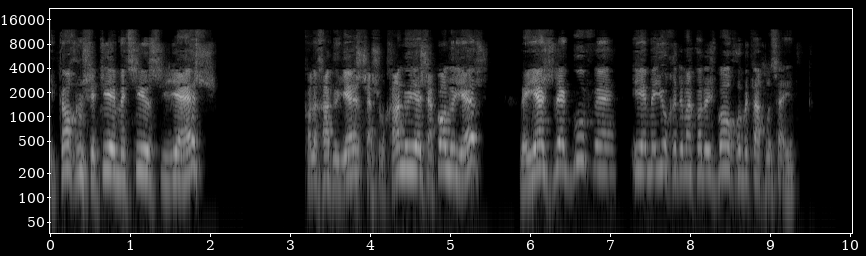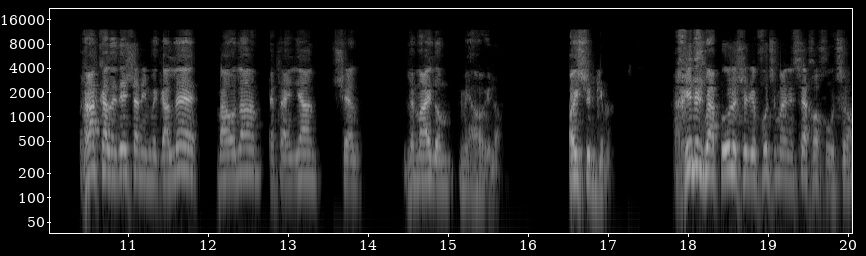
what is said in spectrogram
מתוכן שתהיה מציאוס יש, כל אחד הוא יש, השולחן הוא יש, הכל הוא יש, ויש זה גוף יהיה מיוחד עם הקודש ברוך הוא בתכלס העיר. רק על ידי שאני מגלה בעולם את העניין של למיילום מהאוילום. אוי סוד גימל. החידוש והפעולה של יפוץ מהניסח החוצו,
